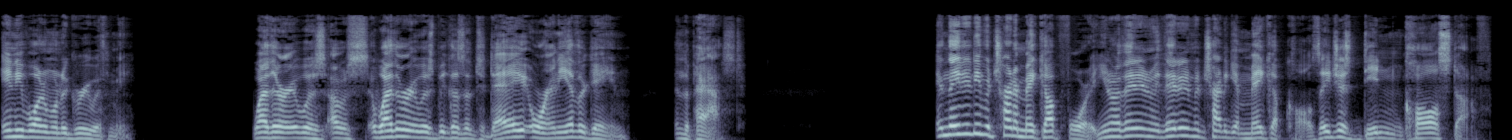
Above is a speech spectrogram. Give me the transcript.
Anyone would agree with me. Whether it was I was whether it was because of today or any other game in the past. And they didn't even try to make up for it. You know, they didn't they didn't even try to get makeup calls. They just didn't call stuff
